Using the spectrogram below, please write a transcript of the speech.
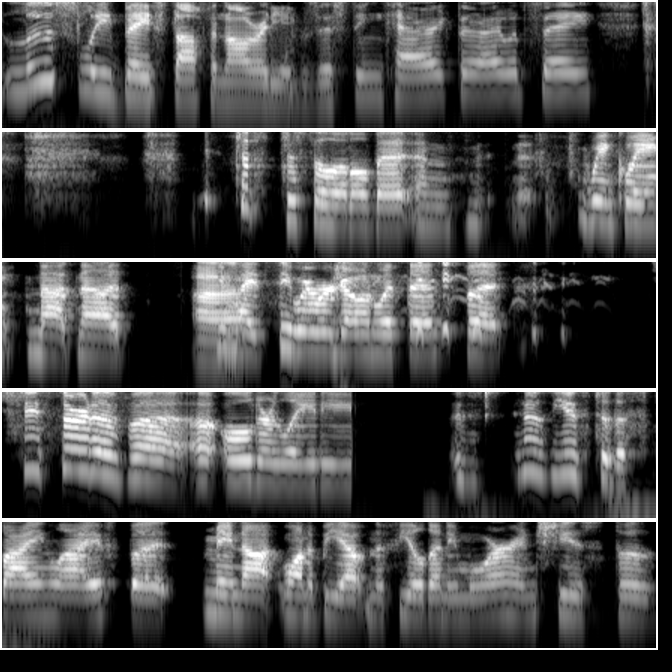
loosely based off an already existing character, I would say. Just just a little bit, and wink, wink, nod, nod. you Uh, might see where we're going with this, but she's sort of a, a older lady is, who's used to the spying life, but may not want to be out in the field anymore, and she's the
